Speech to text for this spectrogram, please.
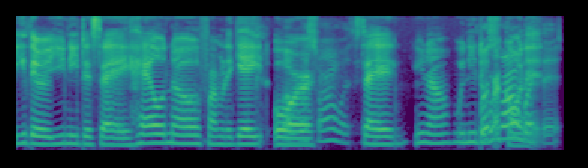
either you need to say hell no from the gate, or what's wrong with it? say you know we need to work on it. it?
